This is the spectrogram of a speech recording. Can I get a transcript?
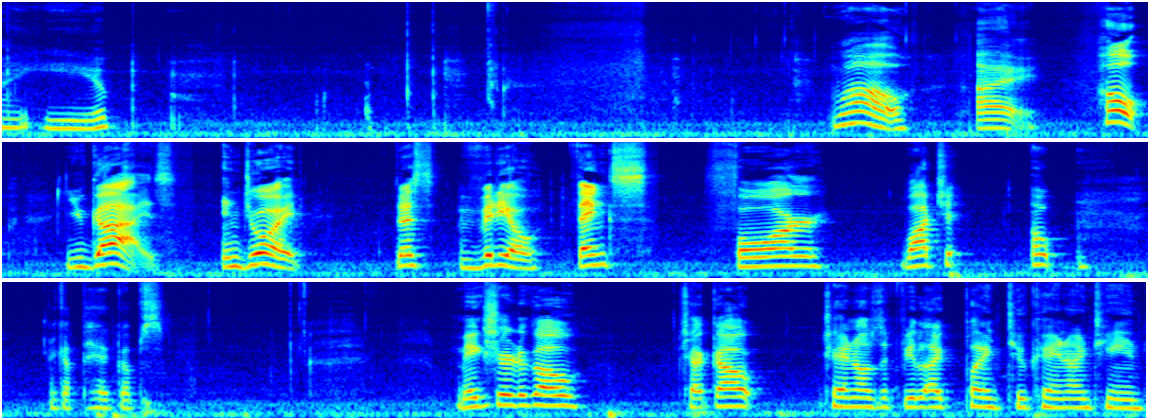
Yep. Well, I hope you guys enjoyed this video. Thanks for watching. Oh, I got the hiccups. Make sure to go check out channels if you like playing 2K19.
